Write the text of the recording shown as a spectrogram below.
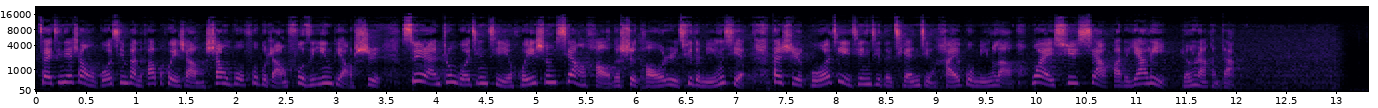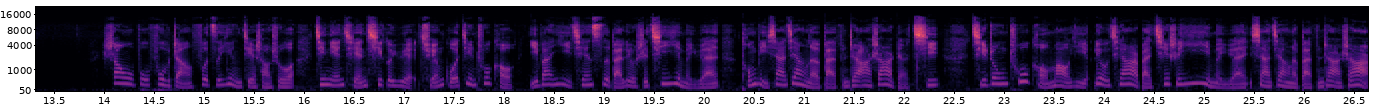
在今天上午国新办的发布会上，商务部副部长傅子英表示，虽然中国经济回升向好的势头日趋的明显，但是国际经济的前景还不明朗，外需下滑的压力仍然很大。商务部副部长傅自应介绍说，今年前七个月，全国进出口一万一千四百六十七亿美元，同比下降了百分之二十二点七。其中，出口贸易六千二百七十一亿美元，下降了百分之二十二；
